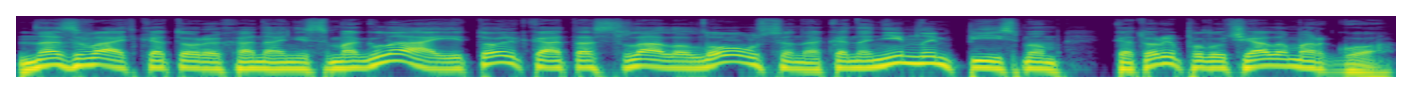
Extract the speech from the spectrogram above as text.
назвать которых она не смогла, и только отослала Лоусона к анонимным письмам, которые получала Марго.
